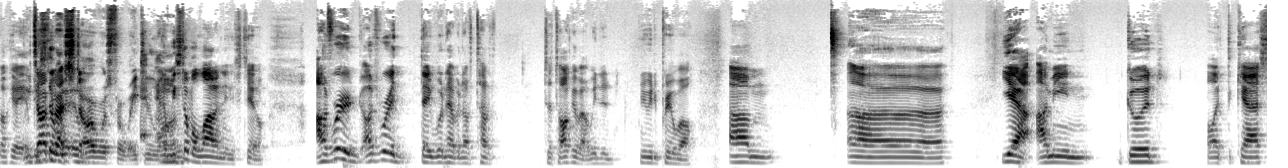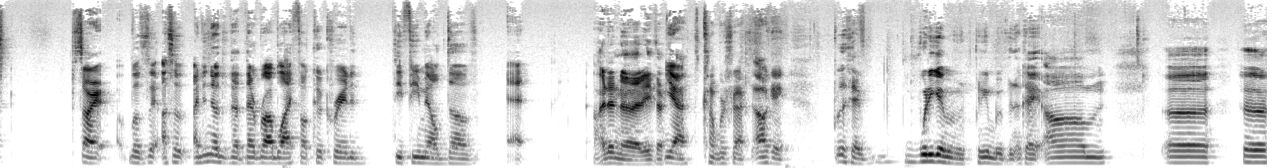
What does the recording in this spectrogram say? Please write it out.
Okay, we and talked about Star Wars for way too long. and we still have a lot of news too. I was worried. I was worried they wouldn't have enough time to talk about. We did. We did pretty well. Um, uh, yeah. I mean, good. I like the cast. Sorry, was it, so I didn't know that that Rob Liefeld co-created the female Dove. At, I didn't know that either. yeah, it's kind of weird fact. Okay, okay. What are you moving? What are you moving? Okay. Um, uh, uh,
